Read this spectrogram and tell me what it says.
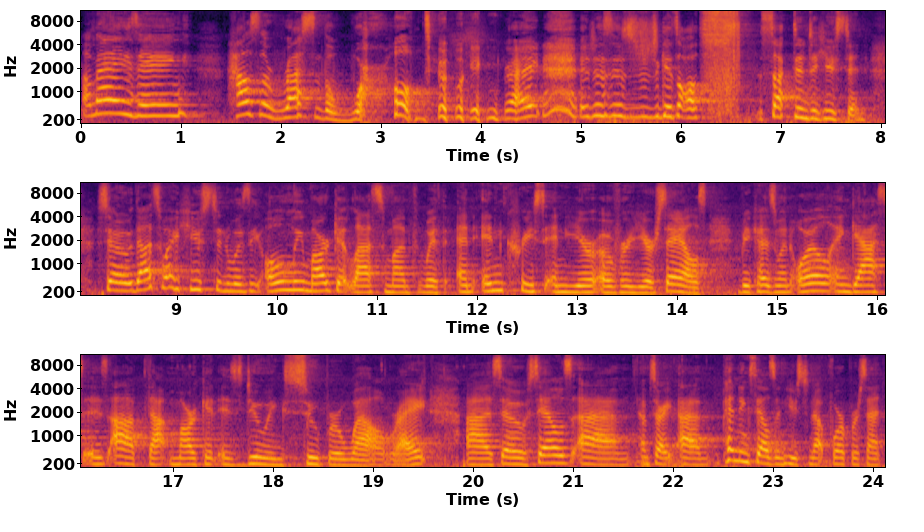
Amazing how's the rest of the world doing, right? It just, it just gets all sucked into Houston. So that's why Houston was the only market last month with an increase in year over year sales, because when oil and gas is up, that market is doing super well, right? Uh, so sales, um, I'm sorry, um, pending sales in Houston up 4%,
